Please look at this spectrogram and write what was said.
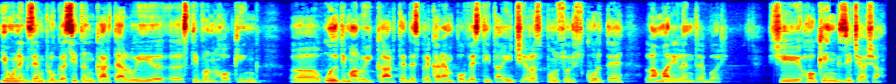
e un exemplu găsit în cartea lui uh, Stephen Hawking, uh, ultima lui carte, despre care am povestit aici, răspunsuri scurte la marile întrebări. Și Hawking zice așa,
